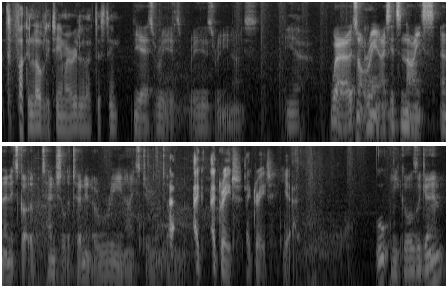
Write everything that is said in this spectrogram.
It's a fucking lovely team. I really like this team. Yeah, it's really, it's, it is really nice. Yeah. Well, it's not really nice. It's nice, and then it's got the potential to turn into really nice during the tournament. I, agreed. Agreed. Yeah. Ooh. He goes again.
